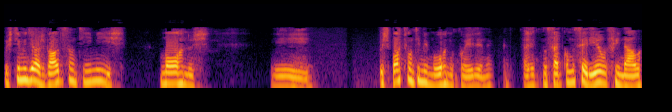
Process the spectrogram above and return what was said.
os times de Oswaldo são times mornos. E o esporte foi um time morno com ele, né? A gente não sabe como seria o final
